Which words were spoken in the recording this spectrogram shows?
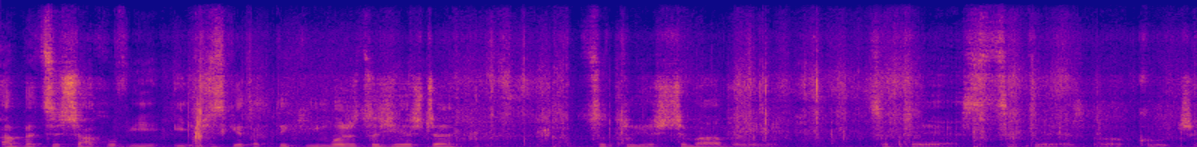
e, ABC szachów i, i wszystkie taktyki i może coś jeszcze? Co tu jeszcze mamy? Co to jest? Co to jest? O kurczę.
